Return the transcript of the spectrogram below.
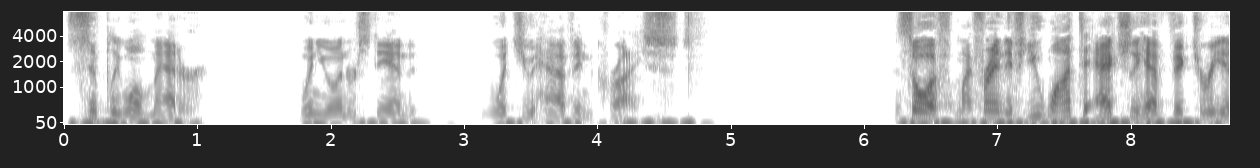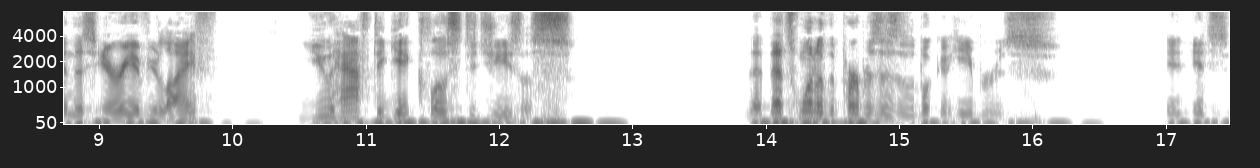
simply won't matter when you understand what you have in Christ. And so if, my friend, if you want to actually have victory in this area of your life, you have to get close to Jesus. That, that's one of the purposes of the book of Hebrews. It, it's,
